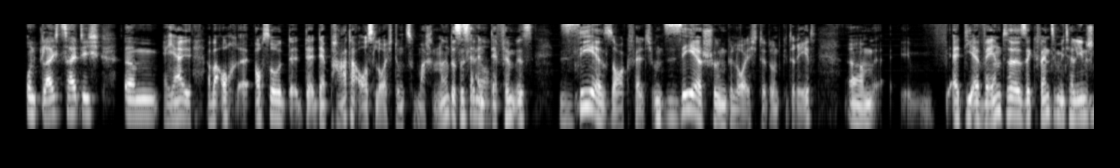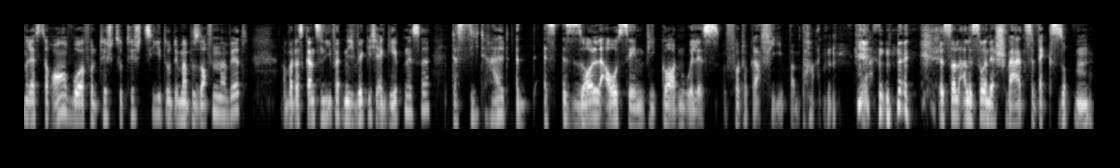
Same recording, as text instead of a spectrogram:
und gleichzeitig ähm, ja, ja, aber auch äh, auch so der, der Pater-Ausleuchtung zu machen. Ne? Das ist genau. ja ein, der Film ist sehr sorgfältig und sehr schön geleuchtet und gedreht. Ähm, äh, die erwähnte Sequenz im italienischen Restaurant, wo er von Tisch zu Tisch zieht und immer besoffener wird, aber das Ganze liefert nicht wirklich Ergebnisse. Das sieht halt, äh, es, es soll aussehen wie Gordon Willis Fotografie beim Paten. Ja. es soll alles so in der Schwärze wegsuppen.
